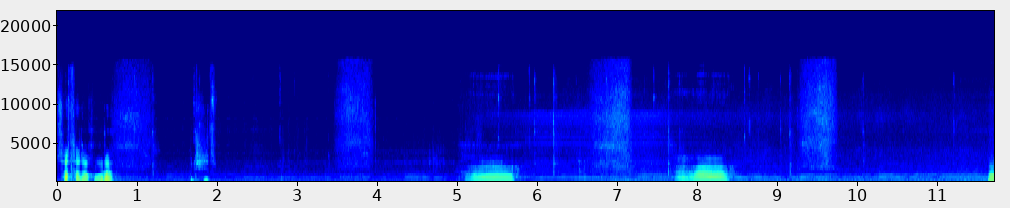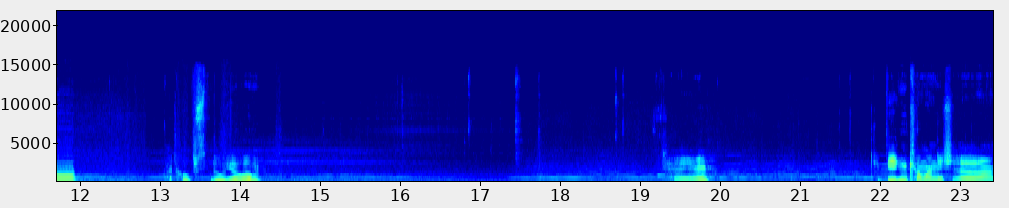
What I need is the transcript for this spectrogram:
Sagt er doch, oder? Würde ich jetzt. Ah. Ah. Was hupst du hier rum? Okay. Die Beden kann man nicht, äh...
